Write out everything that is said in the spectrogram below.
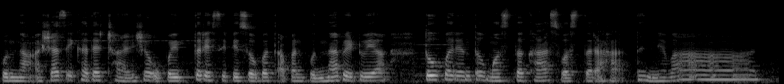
पुन्हा अशाच एखाद्या छानशा उपयुक्त रेसिपीसोबत आपण पुन्हा भेटूया. तोपर्यंत मस्त खा स्वस्त रहा. धन्यवाद!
